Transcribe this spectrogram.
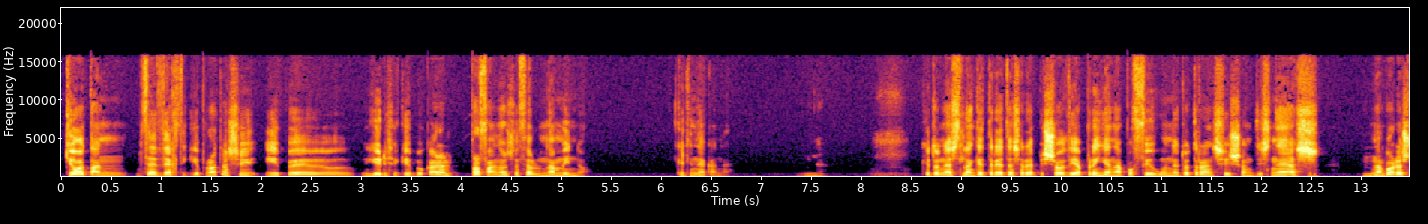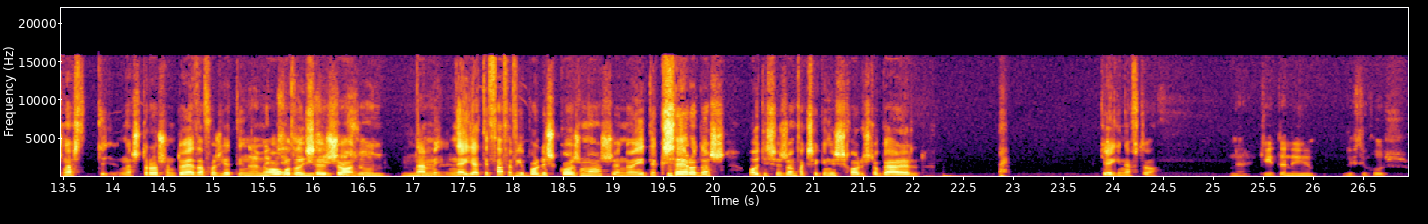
Και όταν δεν δέχτηκε πρόταση, είπε, γύρισε και είπε ο Κάρελ, προφανώς δεν θέλουν να μείνω. Και την έκανε. ναι. Και τον έστειλαν και τρία-τέσσερα επεισόδια πριν για να αποφύγουν το transition της νέας, να μπορέσουν να, στ- να στρώσουν το έδαφος για την Να μην 8η ξεκινήσει η σεζόν. Να Ναι. μην- ναι, γιατί θα φεύγει πολύς κόσμος, εννοείται, ξέροντας ότι η σεζόν θα ξεκινήσει χωρίς τον Καρέλ. Ε, Και έγινε αυτό. ναι. Και ήταν δυστυχώς.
